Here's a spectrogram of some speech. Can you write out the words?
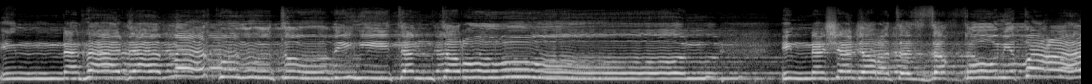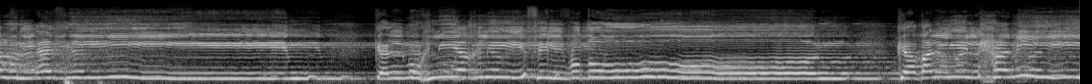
إن هذا ما كنتم به تمترون. إن شجرة الزقوم طعام الأثيم. كالمهل يغلي في البطون. كغلي الحميم.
